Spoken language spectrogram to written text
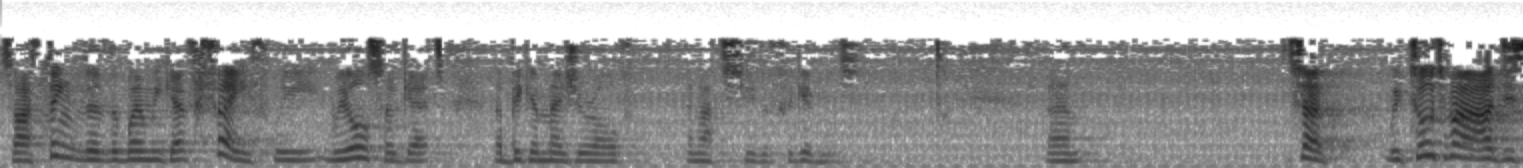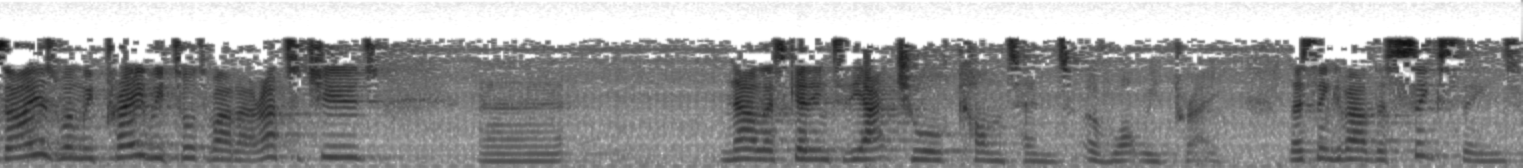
So I think that, that when we get faith, we, we also get a bigger measure of an attitude of forgiveness. Um, so, we talked about our desires when we pray, we talked about our attitudes. Uh, now let's get into the actual content of what we pray. Let's think about the six things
